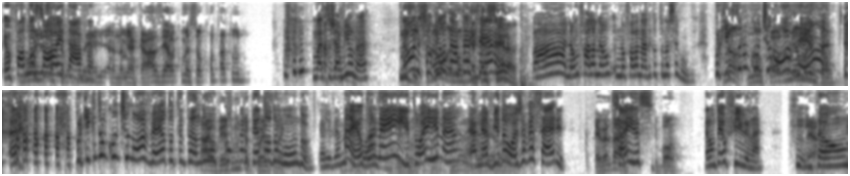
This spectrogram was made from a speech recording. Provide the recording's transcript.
Eu falta Hoje só ela a oitava. Na minha, na minha casa e ela começou a contar tudo. Mas tu já viu, né? Não, ele só Não, viu eu até a não. É terceira. terceira? Ah, não fala não, não fala nada que eu tô na segunda. Por que, Não, que tu não, não continuou a ver? mãe, então. Por que, que tu não continua a ver? Eu tô tentando Ah, eu converter coisa, todo né? mundo. Ele vê muita Ah, eu coisa. também, e tô aí, né? É a minha vida hoje é ver série. É verdade. Só isso. Que bom. Eu não tenho filho, né? É, Então.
